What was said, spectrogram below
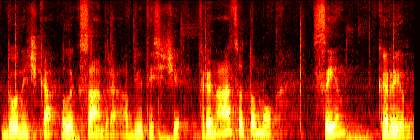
донечка Олександра, а в 2013-му син Кирило.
